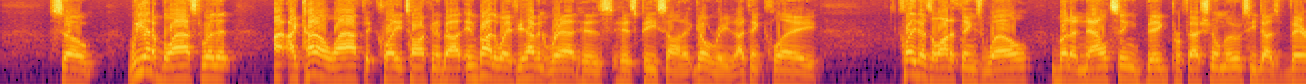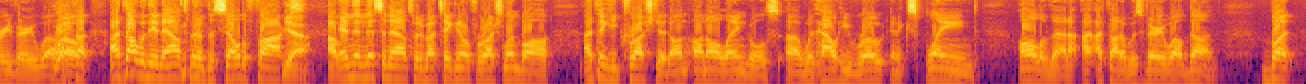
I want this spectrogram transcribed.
So we had a blast with it. I, I kind of laughed at Clay talking about. And by the way, if you haven't read his his piece on it, go read it. I think Clay Clay does a lot of things well, but announcing big professional moves, he does very very well. Well- I, thought, I thought with the announcement of the sell to Fox, Yeah, I'll- and then this announcement about taking over for Rush Limbaugh, I think he crushed it on on all angles uh, with how he wrote and explained all of that. I, I thought it was very well done, but.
